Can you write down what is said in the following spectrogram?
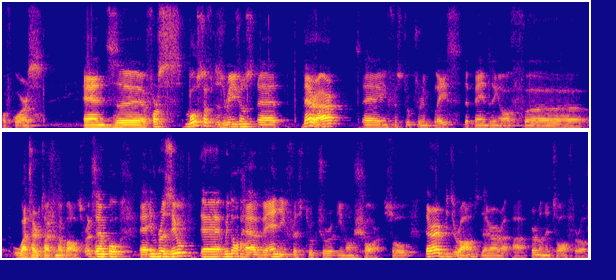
of course. And uh, for most of these regions, uh, there are uh, infrastructure in place depending of what are you talking about. For example, uh, in Brazil, we don't have any infrastructure in onshore. So there are bid rounds, there are a permanent offer of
